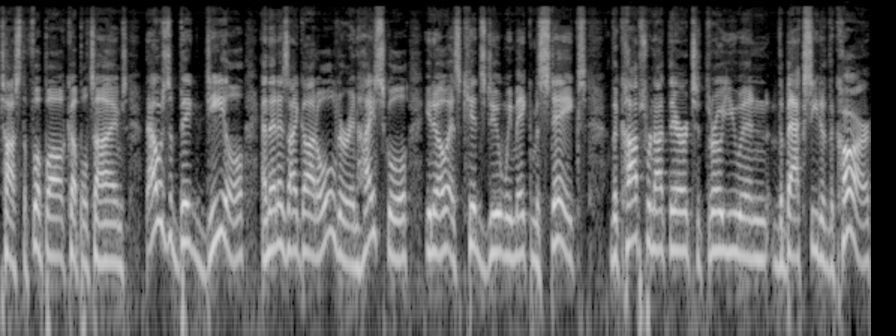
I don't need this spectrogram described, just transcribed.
toss the football a couple times. That was a big deal. And then as I got older in high school, you know, as kids do, we make mistakes. The cops were not there to throw you in the back seat of the car.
